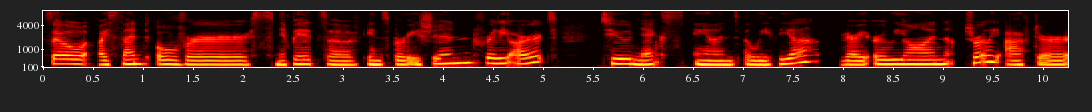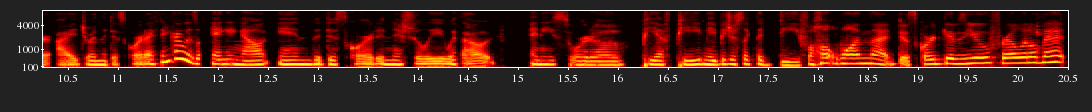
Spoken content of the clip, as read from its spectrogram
So I sent over snippets of inspiration for the art to Nyx and Alethea very early on, shortly after I joined the Discord. I think I was hanging out in the Discord initially without any sort of PFP, maybe just like the default one that Discord gives you for a little bit,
